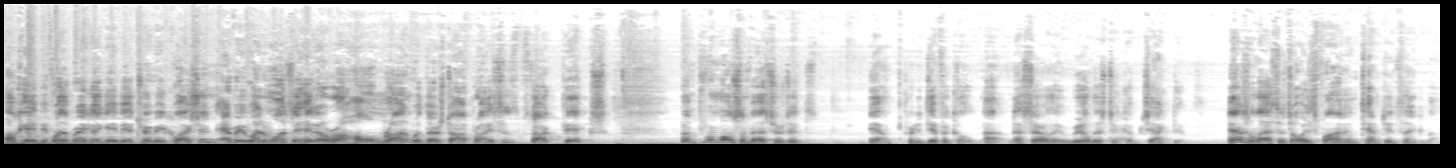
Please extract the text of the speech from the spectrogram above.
Okay, before the break, I gave you a trivia question. Everyone wants to hit a home run with their stock prices, stock picks. But for most investors, it's you know, pretty difficult, not necessarily a realistic objective. Nevertheless, it's always fun and tempting to think about.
